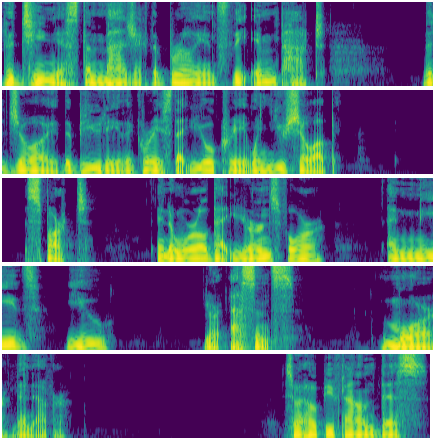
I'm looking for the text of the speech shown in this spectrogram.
the genius, the magic, the brilliance, the impact, the joy, the beauty, the grace that you'll create when you show up sparked in a world that yearns for and needs you, your essence, more than ever. So I hope you found this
